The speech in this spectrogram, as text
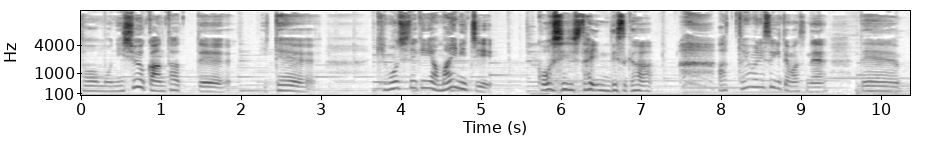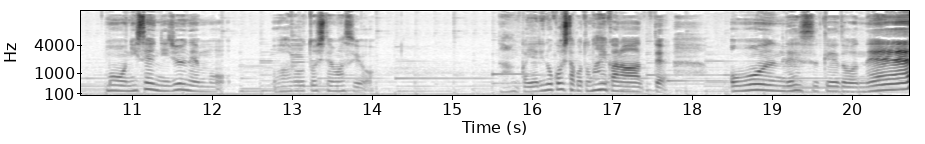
そうもう2週間経っていて気持ち的には毎日更新したいんですが あっという間に過ぎてますね。でもう2020年も終わろうとしてますよ。なんかやり残したことないかなって思うんですけどね。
